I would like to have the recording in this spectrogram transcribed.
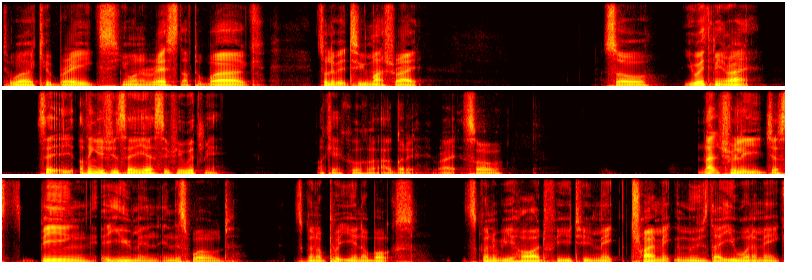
to work, your breaks. You want to rest after work. It's all a bit too much, right? So you with me, right? Say, I think you should say yes if you're with me. Okay, cool, cool. I got it right. So naturally, just being a human in this world is gonna put you in a box. It's gonna be hard for you to make try and make the moves that you want to make,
